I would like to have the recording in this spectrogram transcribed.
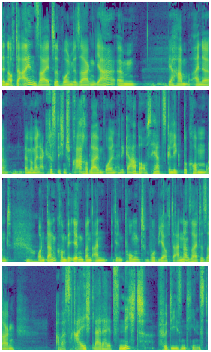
Denn auf der einen Seite wollen wir sagen, ja, ähm, wir haben eine, wenn wir mal in einer christlichen Sprache bleiben wollen, eine Gabe aufs Herz gelegt bekommen und, mhm. und dann kommen wir irgendwann an den Punkt, wo wir auf der anderen Seite sagen, aber es reicht leider jetzt nicht für diesen Dienst.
